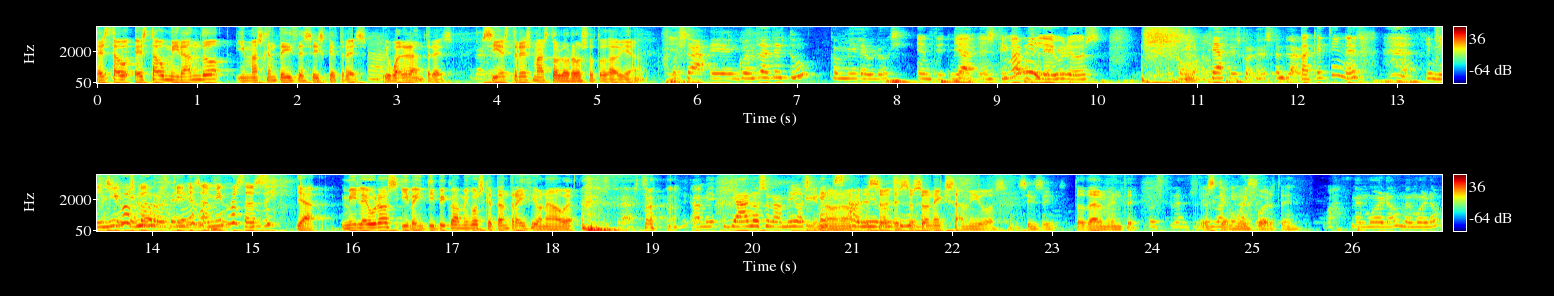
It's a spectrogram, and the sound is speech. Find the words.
He estado, he estado mirando y más gente dice 6 que 3. Ah. Igual eran 3. Si es 3, más doloroso todavía. O sea, eh, encuéntrate tú con mil euros. Enti- ¿Qué ya, encima ¿Qué mil euros. ¿Qué haces con eso? En plan, ¿Para qué tener enemigos cuando tienes amigos así? Ya, 1000 euros y 20 y pico amigos que te han traicionado, ¿eh? ostras, chaval. Ya no son amigos, No, ex no, amigos. eso, esos son ex amigos. Sí, sí, totalmente. Ostras, Pero es que muy imagínate. fuerte. Me muero, me muero.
